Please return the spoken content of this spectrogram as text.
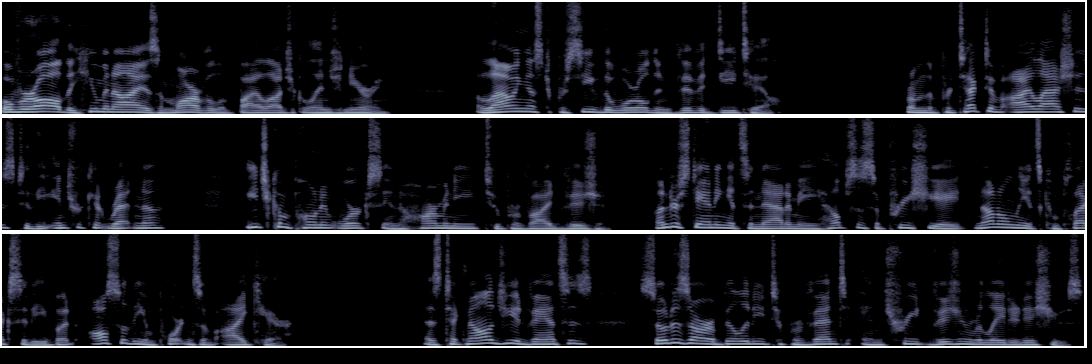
Overall, the human eye is a marvel of biological engineering, allowing us to perceive the world in vivid detail. From the protective eyelashes to the intricate retina, each component works in harmony to provide vision. Understanding its anatomy helps us appreciate not only its complexity, but also the importance of eye care. As technology advances, so does our ability to prevent and treat vision related issues,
